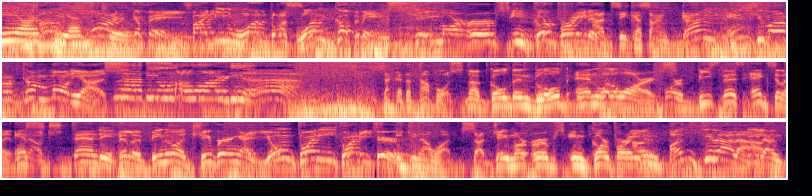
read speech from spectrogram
DRPS2. Mark Cafe 5-in-1 plus 1 coffee mix. Jmar Herbs Incorporated. At si Kasanggang Enchimar Camonias. Platinum Award na! Sa katatapos na Golden Globe Annual Awards for Business Excellence and Outstanding Filipino Achiever ngayong 2022. Iginawad sa Jmar Herbs Incorporated ang pagkilala bilang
